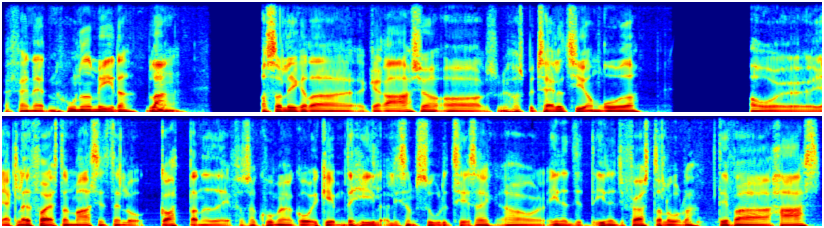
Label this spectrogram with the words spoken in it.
hvad fanden er den, 100 meter lang. Mm. Og så ligger der garager og hospitality-områder. Og øh, jeg er glad for, at Aston Martins den lå godt dernede af, for så kunne man gå igennem det hele og ligesom suge det til sig. Ikke? Og en af, de, en af de første, der lå der, det var Haas.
